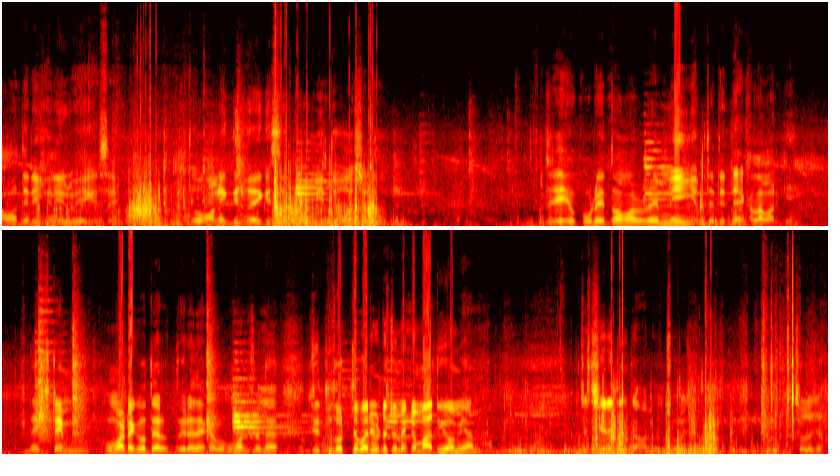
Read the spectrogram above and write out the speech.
আমাদের এখানেই রয়ে গেছে। তো অনেক দিন হয়ে গেছে নিতেও আসে না। যাই হোক, ওরে তো আমার এমনিই আপনাদের দেখালাম আর কি। নেক্সট টাইম হোমাটাকেও ধরে দেখাবো। হোমার জন্য যদি ধরতে পারি, ওটার জন্য একটা মাদিও আমি আনব। তো ছেড়ে দিই তাহলে, চলে যাও। চলে যাও।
